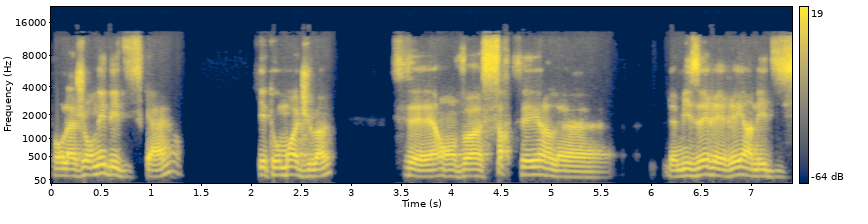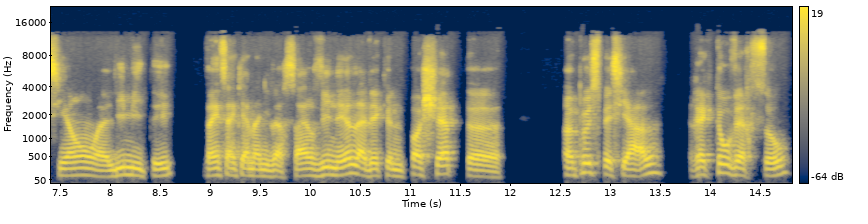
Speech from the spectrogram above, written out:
pour la journée des disquaires, qui est au mois de juin, on va sortir le, le Miséréré en édition limitée, 25e anniversaire, vinyle avec une pochette un peu spéciale, recto verso,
